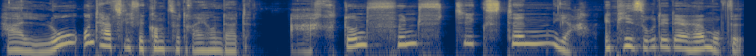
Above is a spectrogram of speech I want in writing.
Hallo und herzlich willkommen zur 358. Ja, Episode der Hörmupfel.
